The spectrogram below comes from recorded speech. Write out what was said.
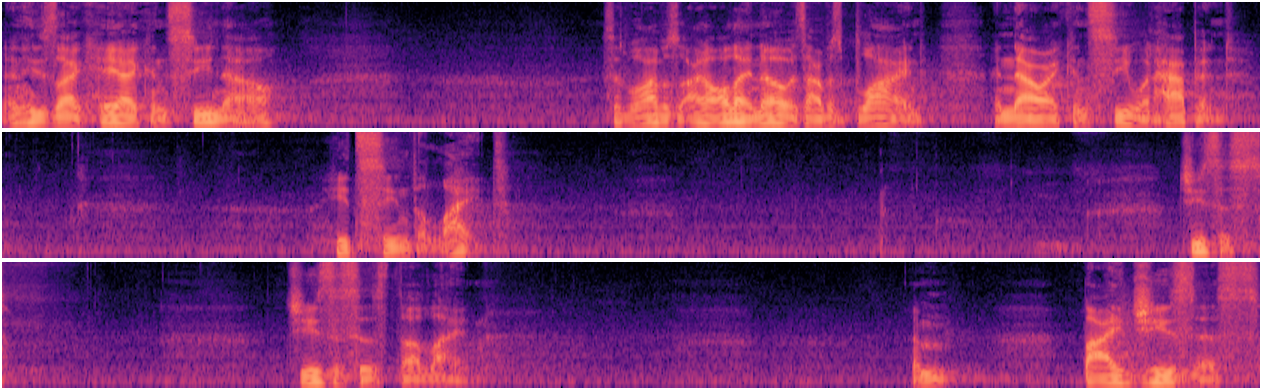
And he's like, Hey, I can see now. He said, Well, I was, I, all I know is I was blind, and now I can see what happened. He'd seen the light. Jesus. Jesus is the light. And by Jesus,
